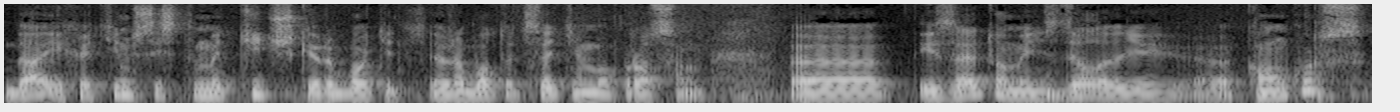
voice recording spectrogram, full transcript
да, и хотим систематически работать, работать с этим вопросом. Э, из-за этого мы сделали э, конкурс,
